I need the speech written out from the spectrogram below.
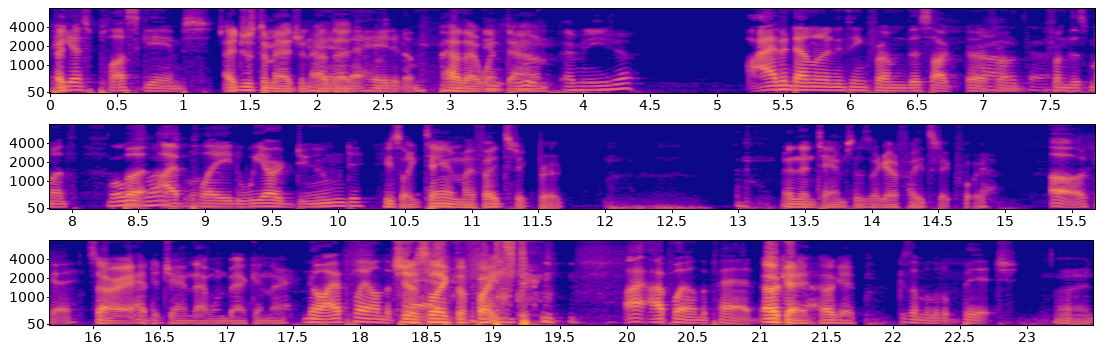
the I- PS Plus games, I just imagine how and I that hated them. how that went down. Amnesia. I haven't downloaded anything from this Oc- uh, Oh, from okay. from this month, What was but last I month? played We Are Doomed. He's like, "Tam, my fight stick broke." And then Tam says, "I got a fight stick for you." Oh, okay. Sorry, I had to jam that one back in there. No, I play on the Just pad. like the fight stick. I, I play on the pad okay, okay. because I'm a little bitch, All right.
